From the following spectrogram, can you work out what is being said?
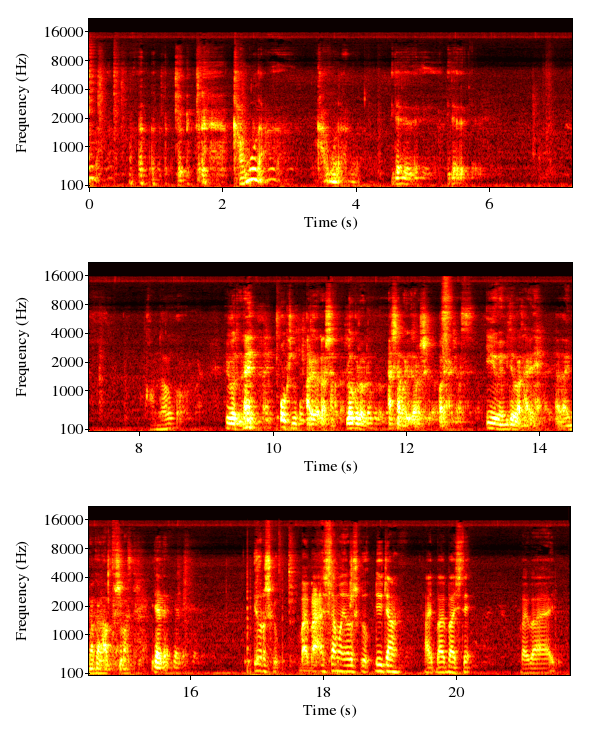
噛むな。噛むな。い痛い痛い。痛いなる。か。ということでね、おきにありがとうございました。ロクロール、明日もよろしくお願いします。いい夢見てくださいね。だから今からアップします。いただい。よろしく。バイバイ。明日もよろしく。りゅうちゃん。はい、バイバイして。バイバイ。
